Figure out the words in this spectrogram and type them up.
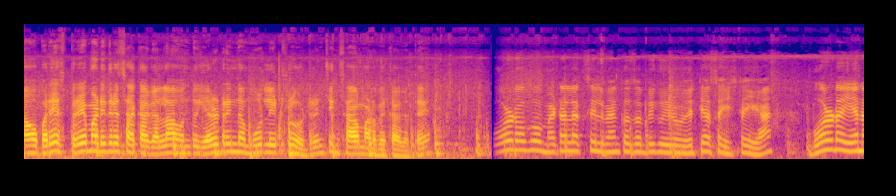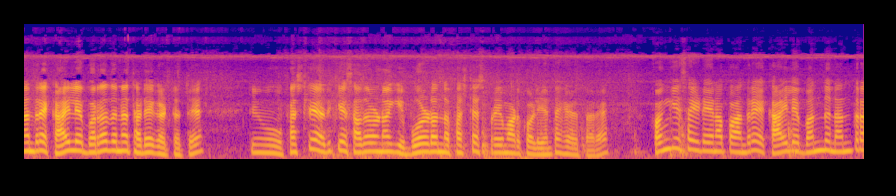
ನಾವು ಬರೀ ಸ್ಪ್ರೇ ಮಾಡಿದರೆ ಸಾಕಾಗಲ್ಲ. ಒಂದು ಎರಡರಿಂದ ಮೂರು ಲೀಟ್ರು ಡ್ರೆಂಚಿಂಗ್ ಸಹ ಮಾಡಬೇಕಾಗತ್ತೆ. ಬೋರ್ಡೋಗು ಮೆಟಲಕ್ಸಿಲ್ ವ್ಯಾಂಕೋಸಬ್ಬಿಗೂ ಇರೋ ವ್ಯತ್ಯಾಸ ಇಷ್ಟೇಯ ಬೋರ್ಡ್ ಏನಂದರೆ ಕಾಯಿಲೆ ಬರೋದನ್ನು ತಡೆಗಟ್ಟುತ್ತೆ. ನೀವು ಫಸ್ಟೇ ಅದಕ್ಕೆ ಸಾಧಾರಣವಾಗಿ ಬೋರ್ಡನ್ನು ಫಸ್ಟೇ ಸ್ಪ್ರೇ ಮಾಡ್ಕೊಳ್ಳಿ ಅಂತ ಹೇಳ್ತಾರೆ. ಫಂಗಿಸೈಡ್ ಏನಪ್ಪ ಅಂದರೆ ಕಾಯಿಲೆ ಬಂದ ನಂತರ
